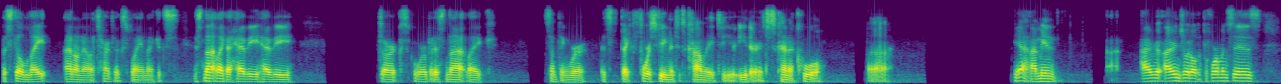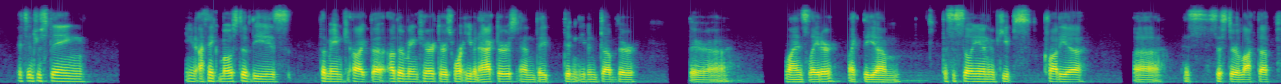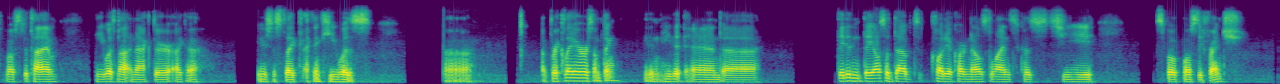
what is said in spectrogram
but still light. I don't know. It's hard to explain. Like it's it's not like a heavy, heavy, dark score, but it's not like something where it's like force feeding it to comedy to you either. It's just kind of cool. Uh, yeah, I mean, I I enjoyed all the performances. It's interesting. You know, I think most of these, the main like the other main characters weren't even actors, and they didn't even dub their their uh, lines later. Like the um, the Sicilian who keeps Claudia, uh, his sister, locked up most of the time. He was not an actor. Like a, he was just like I think he was uh, a bricklayer or something. He didn't. He did, and uh, they didn't. They also dubbed Claudia Cardinale's lines because she spoke mostly French.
